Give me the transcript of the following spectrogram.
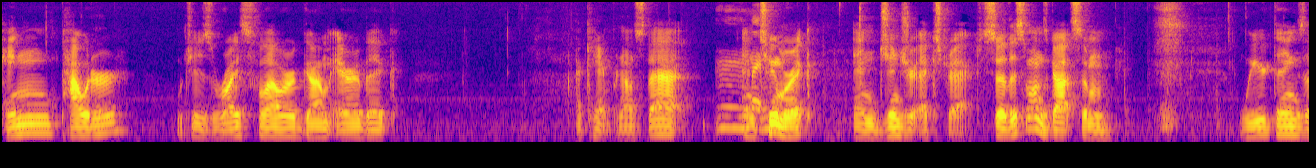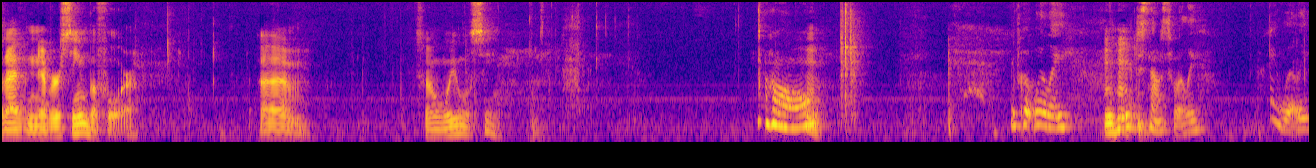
Hing powder, which is rice flour, gum arabic. I can't pronounce that. Mm, and I'm- turmeric and ginger extract. So this one's got some weird things that I've never seen before. Um, so we will see. Oh. You put Willie. Mm-hmm. You're just not Willie. Hi, Willie.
